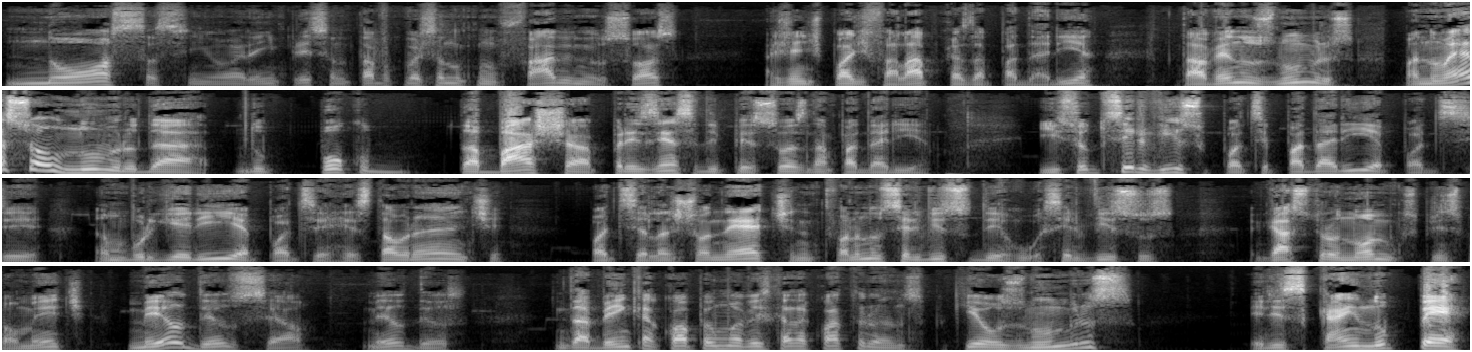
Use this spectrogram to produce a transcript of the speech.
Nossa senhora, é impressionante. Eu tava conversando com o Fábio, meu sócio. A gente pode falar por causa da padaria. Tava vendo os números, mas não é só o número da, do pouco da baixa presença de pessoas na padaria. Isso é do serviço, pode ser padaria, pode ser hamburgueria, pode ser restaurante, pode ser lanchonete, né? Tô falando serviço de rua, serviços gastronômicos principalmente. Meu Deus do céu, meu Deus. Ainda bem que a Copa é uma vez cada quatro anos, porque os números, eles caem no pé.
